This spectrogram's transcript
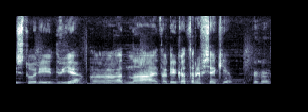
истории две. Э, Одна это агрегаторы всякие. Э,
